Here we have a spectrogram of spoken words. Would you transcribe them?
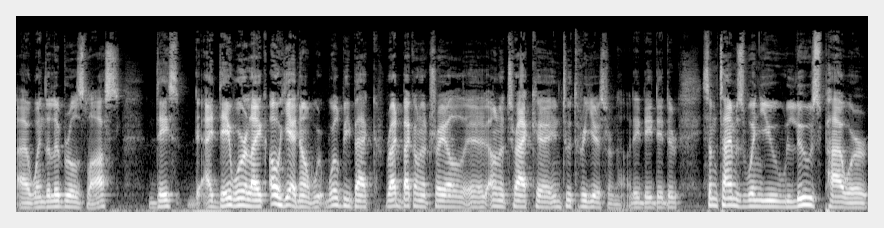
uh, when the Liberals lost. They they were like, oh yeah, no, we- we'll be back, right back on a trail, uh, on a track uh, in two three years from now. They they they. Sometimes when you lose power.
